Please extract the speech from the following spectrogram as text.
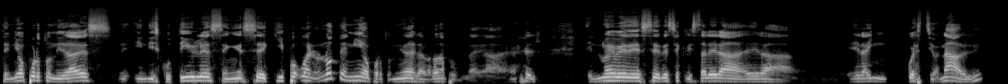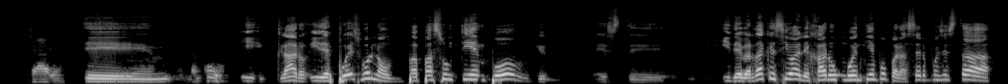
tenía oportunidades eh, indiscutibles en ese equipo. Bueno, no tenía oportunidades, la verdad, porque eh, el, el 9 de ese, de ese Cristal era, era, era incuestionable. Claro, Eh, y claro, y después, bueno, pa- pasa un tiempo que, este, y de verdad que se iba a alejar un buen tiempo para hacer, pues, esta,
